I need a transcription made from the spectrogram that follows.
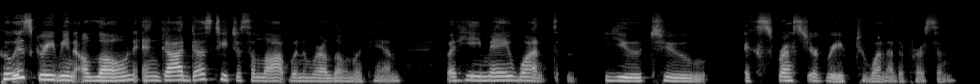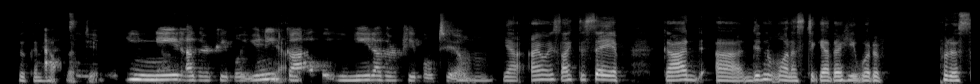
who is grieving alone, and God does teach us a lot when we're alone with Him, but He may want you to express your grief to one other person who can help Absolutely. lift you you need other people. You need yeah. god but you need other people too. Mm-hmm. yeah i always like to say if god uh, didn't want us together he would have put us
